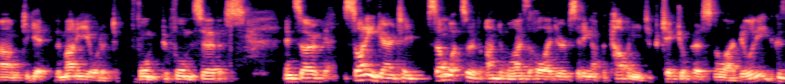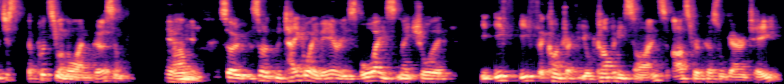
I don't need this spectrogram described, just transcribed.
um, to get the money or to perform perform the service. And so yeah. signing a guarantee somewhat sort of undermines the whole idea of setting up a company to protect your personal liability because it just it puts you on the line personally. Yeah. Um, so sort of the takeaway there is always make sure that if if a contract that your company signs asks for a personal guarantee,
